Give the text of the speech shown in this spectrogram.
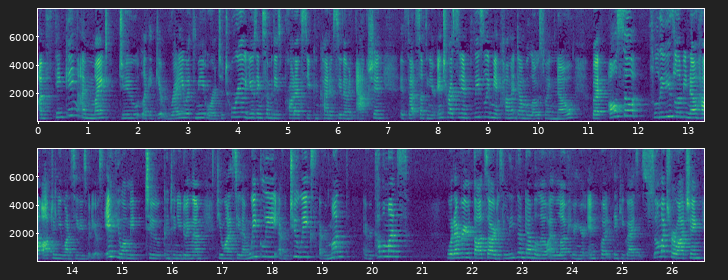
I'm thinking I might do like a get ready with me or a tutorial using some of these products you can kind of see them in action. If that's something you're interested in, please leave me a comment down below so I know. But also, please let me know how often you want to see these videos. If you want me to continue doing them, do you want to see them weekly, every two weeks, every month, every couple months? Whatever your thoughts are, just leave them down below. I love hearing your input. Thank you guys so much for watching,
